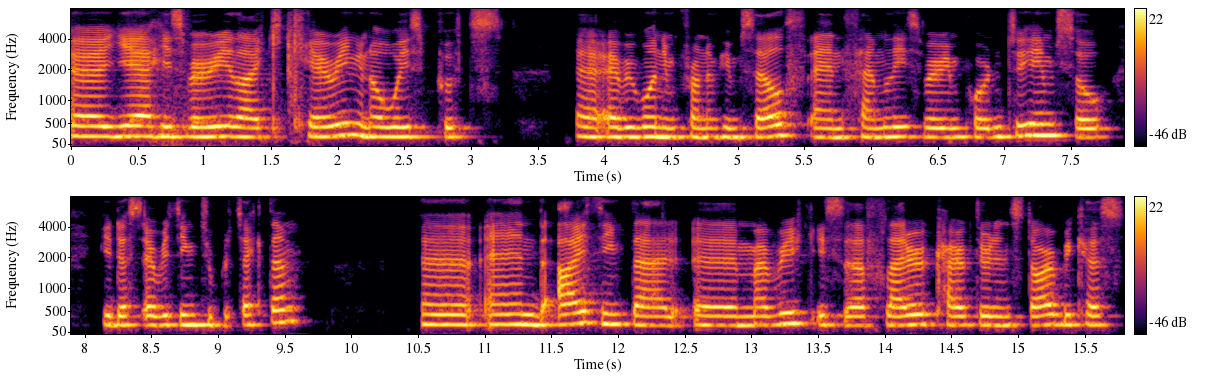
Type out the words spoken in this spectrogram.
Uh, yeah, he's very like caring and always puts uh, everyone in front of himself, and family is very important to him. So he does everything to protect them. Uh, and I think that uh, Maverick is a flatter character than Star because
